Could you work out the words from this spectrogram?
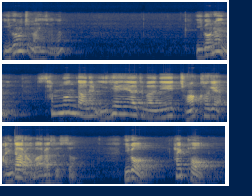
이거는 좀 아니잖아? 이거는 산문단을 이해해야지만이 정확하게 아니다라고 말할 수 있어. 이거 하이퍼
